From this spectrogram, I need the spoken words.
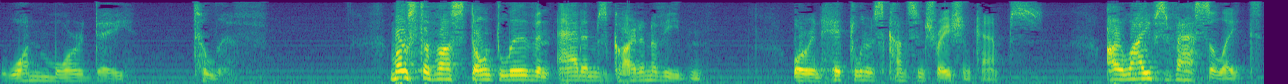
one more day to live. Most of us don't live in Adam's Garden of Eden or in Hitler's concentration camps. Our lives vacillate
